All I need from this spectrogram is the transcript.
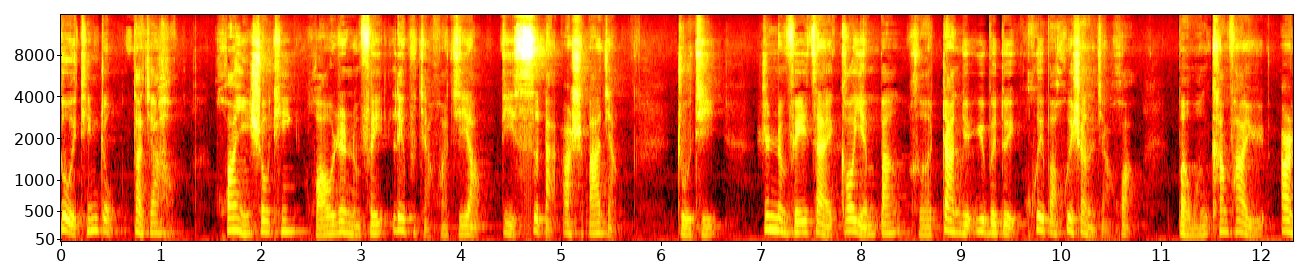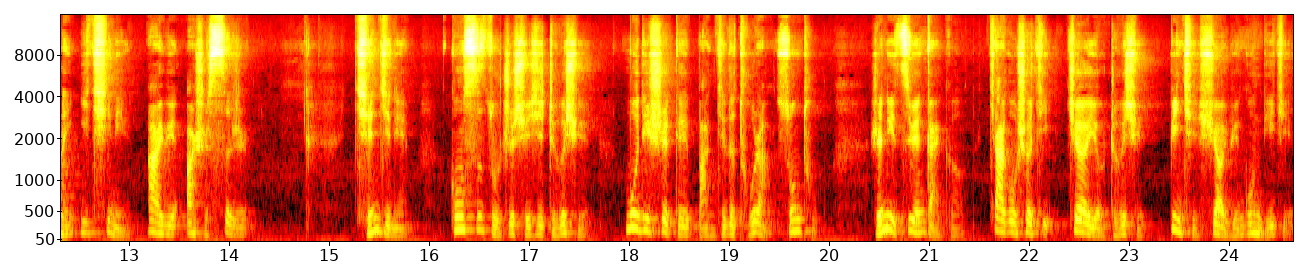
各位听众，大家好，欢迎收听华为任正非内部讲话纪要第四百二十八讲，主题：任正非在高研班和战略预备队汇报会上的讲话。本文刊发于二零一七年二月二十四日。前几年，公司组织学习哲学，目的是给板结的土壤松土。人力资源改革架构设计就要有哲学，并且需要员工理解。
